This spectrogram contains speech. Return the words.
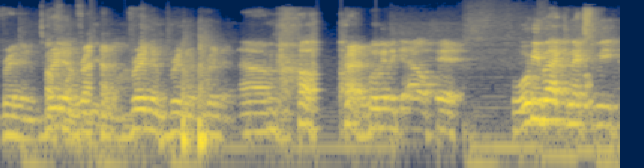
Brilliant, brilliant, brilliant, brilliant, brilliant, brilliant. Um, all right, we're gonna get out of here. We'll be back next week.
